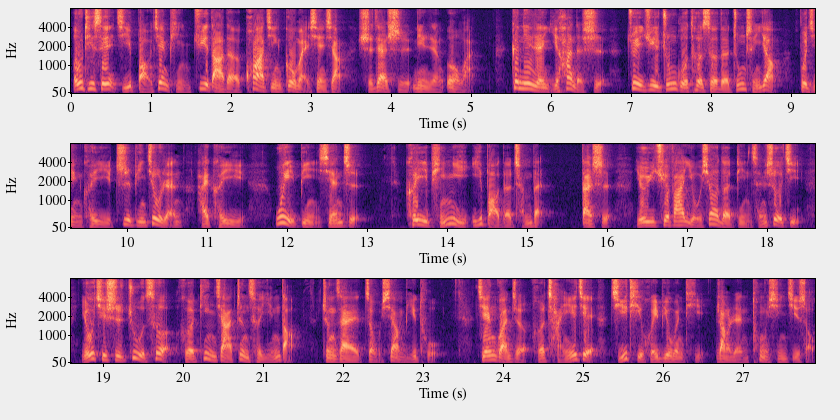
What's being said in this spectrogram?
OTC 及保健品巨大的跨境购买现象实在是令人扼腕。更令人遗憾的是，最具中国特色的中成药不仅可以治病救人，还可以未病先治，可以平抑医保的成本。但是，由于缺乏有效的顶层设计，尤其是注册和定价政策引导，正在走向迷途。监管者和产业界集体回避问题，让人痛心疾首。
